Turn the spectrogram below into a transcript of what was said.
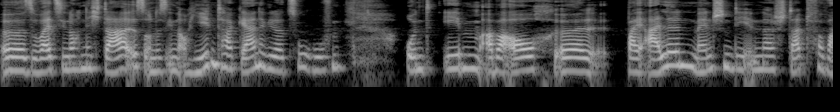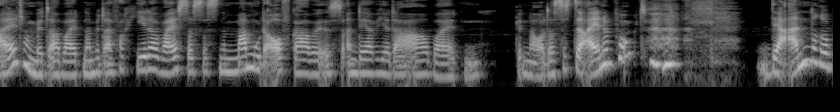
äh, soweit sie noch nicht da ist und es ihnen auch jeden Tag gerne wieder zurufen. Und eben aber auch äh, bei allen Menschen, die in der Stadtverwaltung mitarbeiten, damit einfach jeder weiß, dass das eine Mammutaufgabe ist, an der wir da arbeiten. Genau, das ist der eine Punkt. Der andere,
